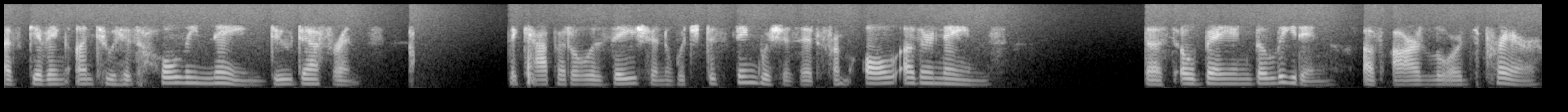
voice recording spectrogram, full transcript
of giving unto his holy name due deference, the capitalization which distinguishes it from all other names, thus obeying the leading of our Lord's Prayer.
